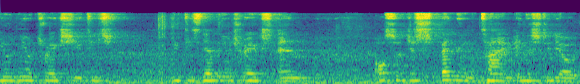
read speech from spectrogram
you new tricks. You teach, you teach them new tricks, and also just spending time in the studio,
